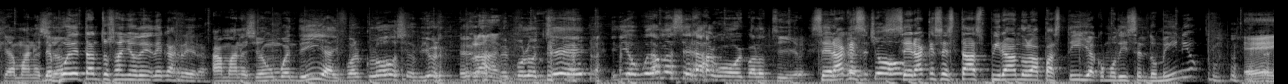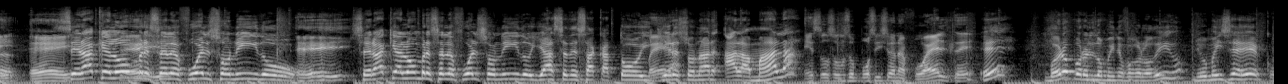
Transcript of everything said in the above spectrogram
Que amaneció. Después de tantos años de, de carrera. amaneció en un buen día y fue al closet, vio el, el, poloché y dijo, pues dame hacer algo hoy para los tigres. ¿Será que, se. ¿Será que se está aspirando la pastilla como dice el dominio? Ey, ey. ¿Será que el hombre ey, se le fue el sonido? Ey. ¿Será que al hombre se le fue el sonido y ya se desacató y Mira. quiere sonar a la mala? Esas son suposiciones fuertes. ¿Eh? Bueno, por el dominio fue que lo dijo. Yo me hice eco.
